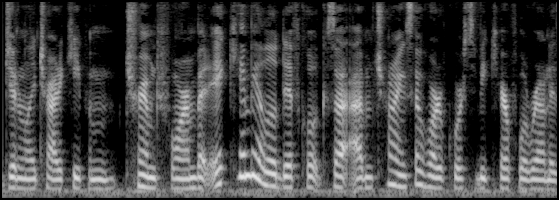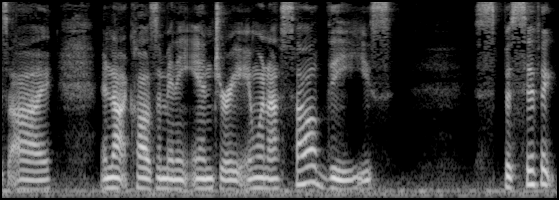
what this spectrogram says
generally try to keep them trimmed for him, but it can be a little difficult because I'm trying so hard, of course, to be careful around his eye and not cause him any injury. And when I saw these specific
